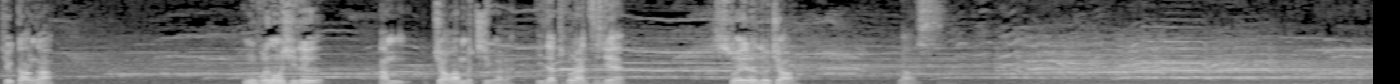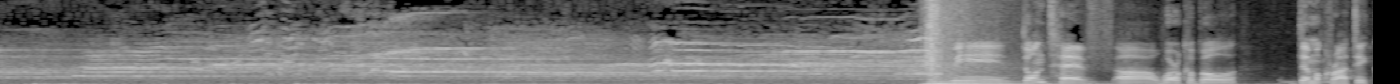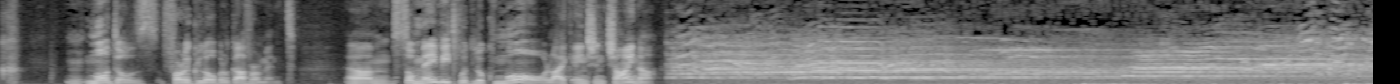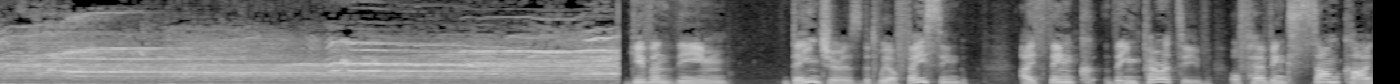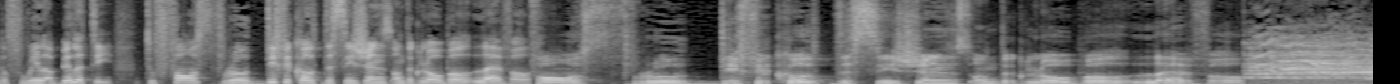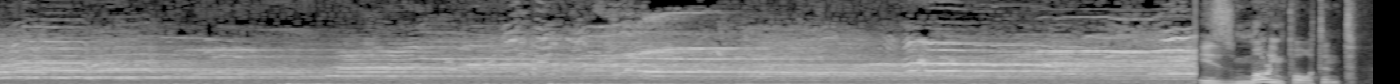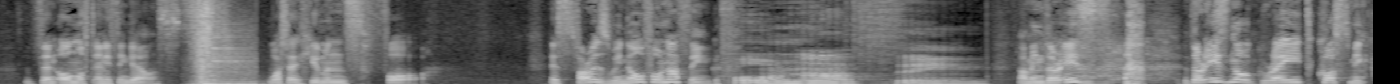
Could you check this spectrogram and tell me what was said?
就刚刚 五分钟前头，俺叫的没几个了，现在突然之间，所有人都叫了，要死！we don't have uh, workable democratic models for a global government. Um, so maybe it would look more like ancient China. Given the dangers that we are facing, I think the imperative of having some kind of real ability to force through difficult decisions on the global level. Force through difficult decisions on the global level. is more important than almost anything else. What are humans for? As far as we know, for nothing. For nothing. I mean, there is, there is no great cosmic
